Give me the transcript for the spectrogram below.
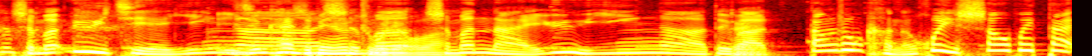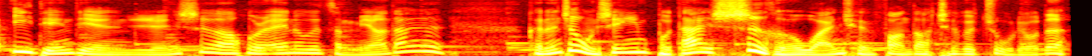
是。什么御姐音、啊，已经开始变成主流了什么什么奶育音啊，对吧？当中可能会稍微带一点点人设啊，或者 anyway 怎么样，但是可能这种声音不太适合完全放到这个主流的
